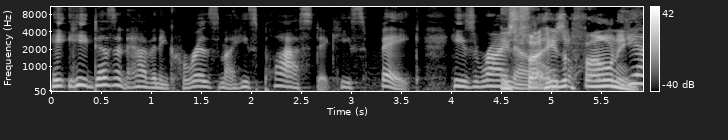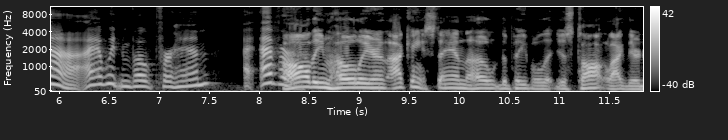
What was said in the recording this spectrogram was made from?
He he doesn't have any charisma. He's plastic. He's fake. He's rhino. He's, fa- he's a phony. Yeah, I wouldn't vote for him ever. All them holier, and I can't stand the whole the people that just talk like they're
